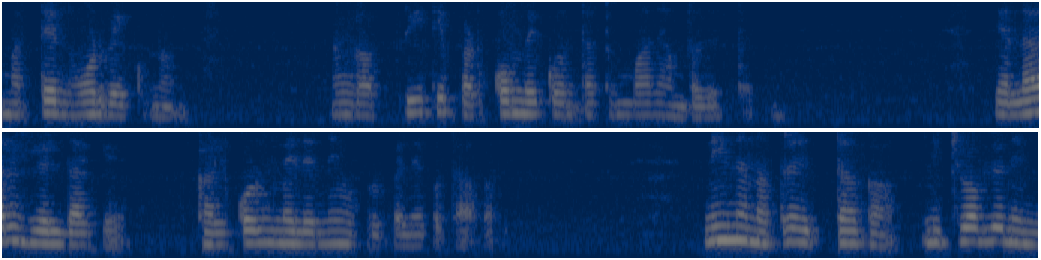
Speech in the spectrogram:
ಮತ್ತೆ ನೋಡಬೇಕು ನಾನು. ನಂಗೆ ಆ ಪ್ರೀತಿ ಪಡ್ಕೊಬೇಕು ಅಂತ ತುಂಬಾ ಹಂಬಲಿಸ್ತಾ ಇದ್ದೀನಿ. ಎಲ್ಲರೂ ಹೇಳ್ದಾಗೆ ಕಳ್ಕೊಂಡ್ಮೇಲೇ ಒಬ್ರ ಬೆಲೆ ಗೊತ್ತಾಗೋದು. ನೀನು ನನ್ನ ಹತ್ರ ಇದ್ದಾಗ ನಿಜವಾಗ್ಲೂ ನಿನ್ನ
